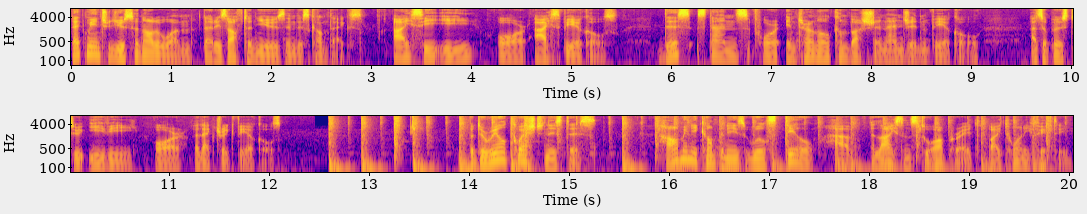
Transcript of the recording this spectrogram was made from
let me introduce another one that is often used in this context ICE or ICE vehicles. This stands for Internal Combustion Engine Vehicle, as opposed to EV or electric vehicles. But the real question is this how many companies will still have a license to operate by 2050?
